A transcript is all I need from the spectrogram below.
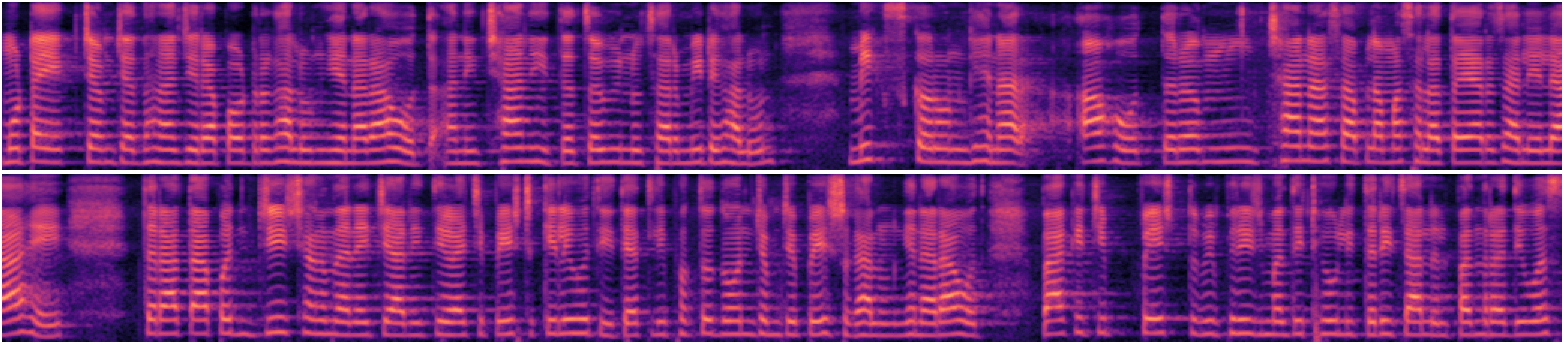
मोठा एक चमचा धनाजिरा पावडर घालून घेणार आहोत. आणि छान इथं चवीनुसार मीठ घालून मिक्स करून घेणार आहोत. तर छान असा आपला मसाला तयार झालेला आहे. तर आता आपण जी शेंगदाण्याची आणि तिळाची पेस्ट केली होती त्यातली फक्त दोन चमचे पेस्ट घालून घेणार आहोत. बाकीची पेस्ट तुम्ही फ्रीजमध्ये ठेवली तरी चालेल. पंधरा दिवस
